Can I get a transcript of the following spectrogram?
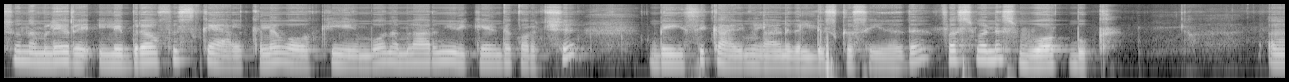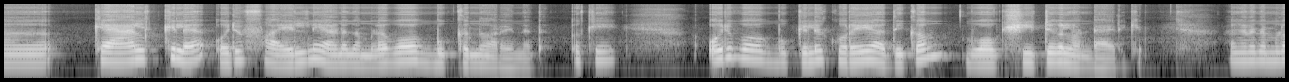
so നമ്മൾ ഈ ലിബ്രെ ഓഫീസ് കാൽക്കിൽ വർക്ക് ചെയ്യുമ്പോൾ നമ്മൾ അറിഞ്ഞിരിക്കേണ്ട കുറച്ച് ബേസിക് കാര്യങ്ങളാണ് ഇതിൽ ഡിസ്കസ് ചെയ്യുന്നത്. ഫസ്റ്റ് വൺ ഇസ് വർക്ക് ബുക്ക് കാൽക്കിൽ ഒരു ഫയലിനെയാണ് നമ്മൾ വർക്ക് ബുക്ക് എന്ന് പറയുന്നത്. ഓക്കെ ഒരു വർക്ക് ബുക്കിൽ കുറേ അധികം വർക്ക് ഷീറ്റുകൾ ഉണ്ടായിരിക്കും. അങ്ങനെ നമ്മൾ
